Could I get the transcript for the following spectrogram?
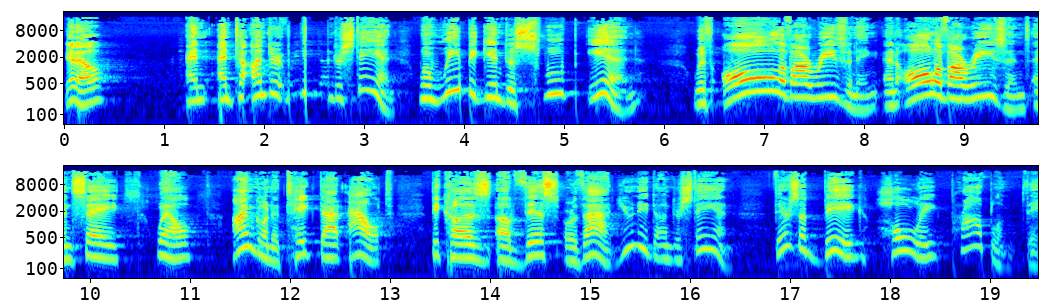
You know? And, and to under, we need to understand when we begin to swoop in with all of our reasoning and all of our reasons and say, well, I'm going to take that out because of this or that, you need to understand there's a big holy problem there.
